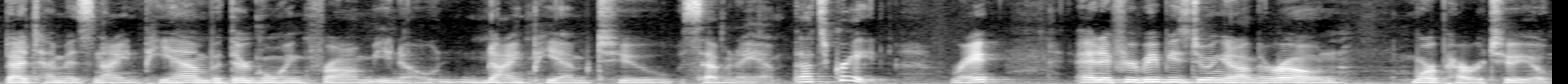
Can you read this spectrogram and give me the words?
bedtime is 9 p.m., but they're going from, you know, 9 p.m. to 7 a.m. That's great, right? And if your baby's doing it on their own, more power to you.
